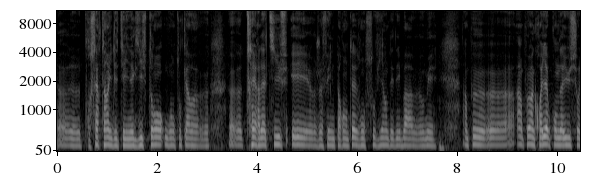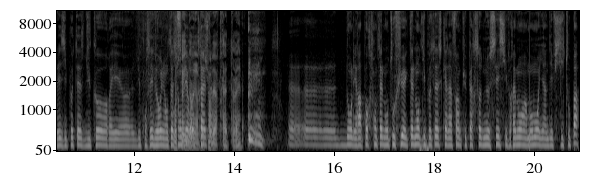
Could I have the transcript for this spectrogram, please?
euh, pour certains, il était inexistant ou en tout cas euh, euh, très relatif. Et je fais une parenthèse, on se souvient des débats mais un, peu, un peu incroyables qu'on a eus sur les hypothèses du corps et du Conseil d'orientation des retraites. Des retraites euh, dont les rapports sont tellement touffus avec tellement d'hypothèses qu'à la fin, plus personne ne sait si vraiment à un moment il y a un déficit ou pas.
